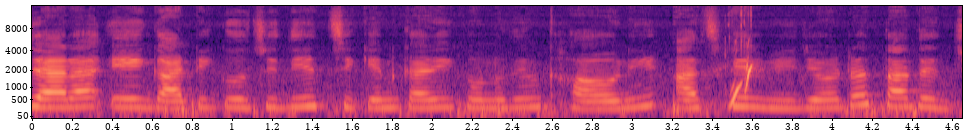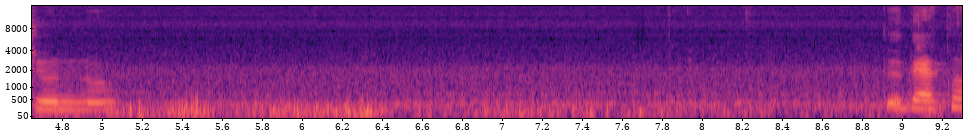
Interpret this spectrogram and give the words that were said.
যারা এই গাটি কচু দিয়ে চিকেন কারি কোনোদিন খাওনি, আজকের ভিডিওটা তাদের জন্য। তো দেখো,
